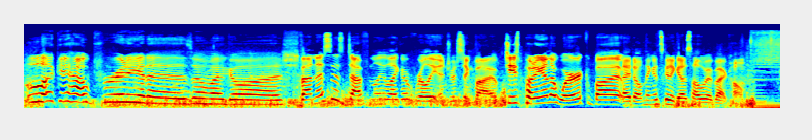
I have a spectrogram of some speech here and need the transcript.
Look at how pretty it is. Oh my gosh. Venice is definitely like a really interesting vibe. She's putting in the work, but I don't think it's gonna get us all the way back home.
